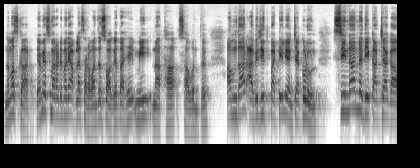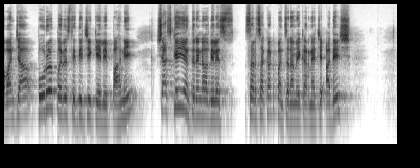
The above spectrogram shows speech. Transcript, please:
नमस्कार. M S मराठीमध्ये आपल्या सर्वांचं स्वागत आहे. मी नाथा सावंत. आमदार अभिजित पाटील यांच्याकडून सिन्हा नदीकाठच्या गावांच्या पूर परिस्थितीची केली पाहणी. शासकीय यंत्रणेला दिले स- सरसकट पंचनामे करण्याचे आदेश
